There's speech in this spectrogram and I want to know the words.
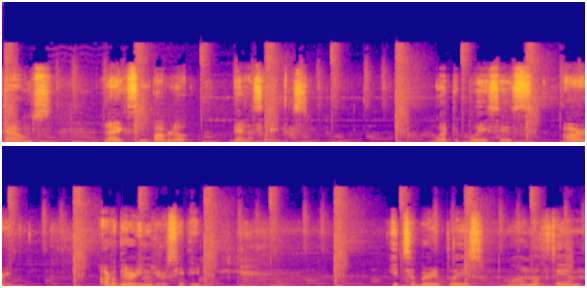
towns like San Pablo de las Salinas. What the places are are there in your city? It's a very place. One of them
